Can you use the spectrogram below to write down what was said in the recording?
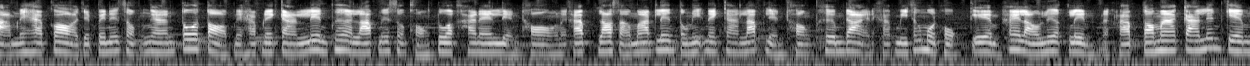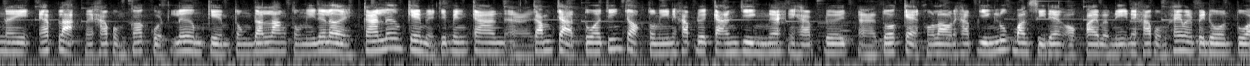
3นะครับก็จะเป็นในส่วนงงานโต้ตอบนะครับในการเล่นเพื่อรับในส่วนของตัวคะแนนเหรียญทองนะครับเราสามารถเล่นตรงนี้ในการรับเหรียญทองเพิ่มได้นะครับมีทั้งหมด 6 เกมให้เราเลือกเล่นนะครับต่อมาการเล่นเกมในแอปหลักนะครับผมก็กดเริ่มเกมตรงด้านล่างตรงนี้ได้เลย การเริ่มเกมเนี่ยจะเป็นการอ่ากำจัดตัวจิ้งจอกตรงนี้นะครับโดยการยิงนะนะครับโดยตัวแกะของเรานะครับยิงลูกบอลสีแดงออกไปแบบนี้นะครับผมให้มันไปโดนตัว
